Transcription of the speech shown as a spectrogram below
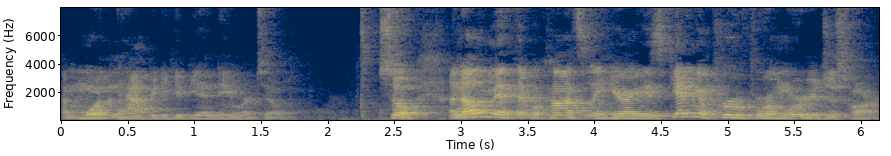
I'm more than happy to give you a name or two. So another myth that we're constantly hearing is getting approved for a mortgage is hard.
